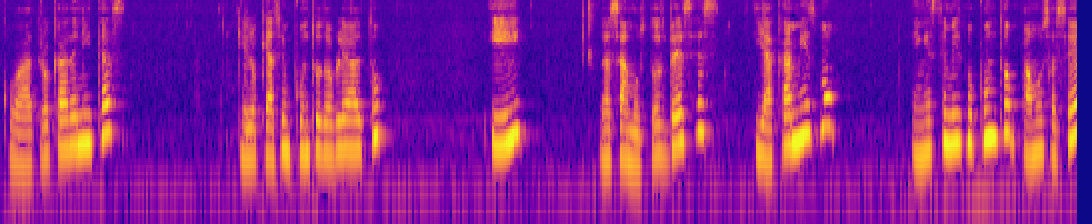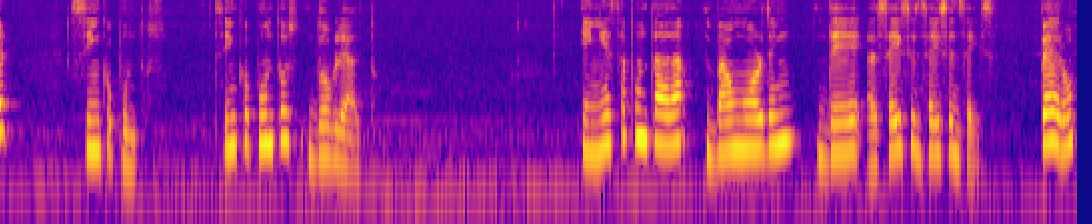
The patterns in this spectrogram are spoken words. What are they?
4 cadenitas. Es lo que hace un punto doble alto. Y lazamos dos veces. Y acá mismo en este mismo punto vamos a hacer cinco puntos. Cinco puntos doble alto. En esta puntada va un orden de 6 en 6 en 6 pero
